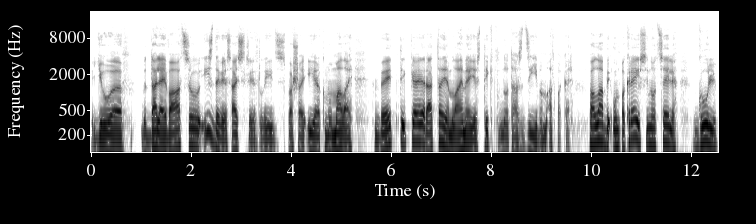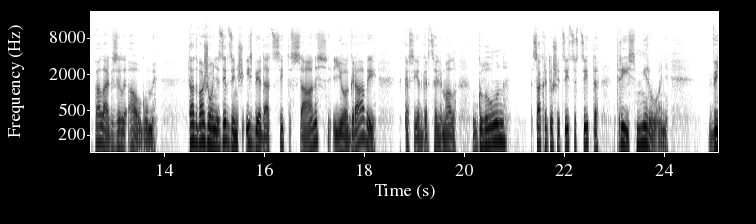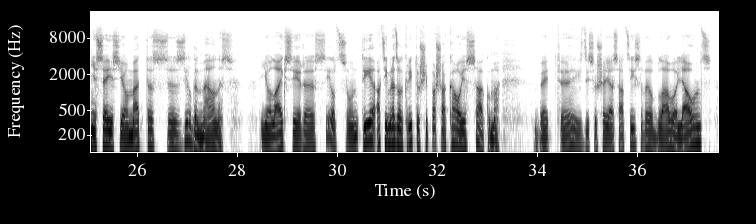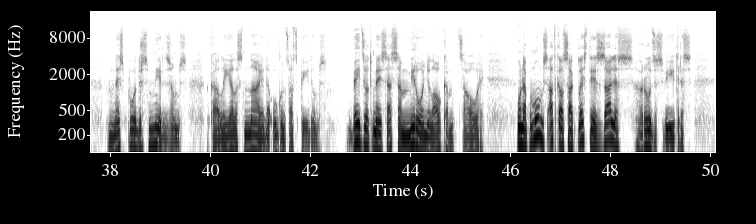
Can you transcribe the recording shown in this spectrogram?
jo Daļai vācu izdevies aizskriet līdz pašai ierakuma malai, bet tikai retajam laimējies tikt no tās dzīvam atpakaļ. Pa labi un pa kreisi no ceļa guļ pelēk zili augumi. Tad važoņa zirdziņš izbiedēts citas sānis, jo grāvī, kas iet gar ceļa malu, glūna, sakrituši cits uz cita trīs miroņi. Viņa sejas jau metas zilganmelnas, jo laiks ir eh, silts, un tie acīm redzot krituši pašā kaujas sākumā, bet eh, izdzisušajās acīs vēl blāvo ļauns, nespodrs mirdzums, kā lielas naida uguns atspīdums. Beidzot, mēs esam miroņu laukam cauri, un ap mums atkal sāk plēsties zaļas, rudzas vītras,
